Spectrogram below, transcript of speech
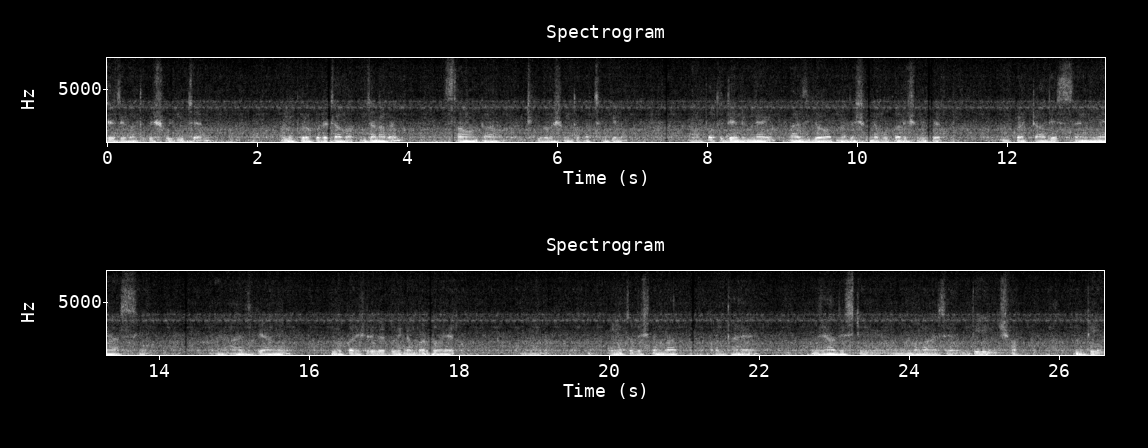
যে যেখান থেকে শুনছেন অনুগ্রহ করে জানাবেন সাউন্ডটা ঠিকভাবে শুনতে পাচ্ছেন কিনা। আহ, প্রতিদিনের ন্যায় আজকেও আপনাদের সামনে বুকারি শরীফের কয়েকটা আদেশ নিয়ে আসছি। আজকে আমি বুকারি শরীফের দুই নম্বর বইয়ের উনচল্লিশ নম্বর অধ্যায়ে যে আদেশটি বলা হয়েছে দিন সব দিন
